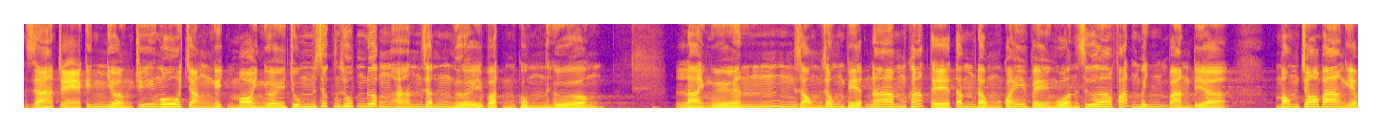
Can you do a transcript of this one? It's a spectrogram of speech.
Già trẻ kính nhường trí ngu, chẳng nghịch mọi người chung sức giúp nước an dân người vật cùng hưởng. Lại nguyện dòng giống Việt Nam khác thể tâm đồng quay về nguồn xưa phát minh bản địa. Mong cho ba nghiệp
